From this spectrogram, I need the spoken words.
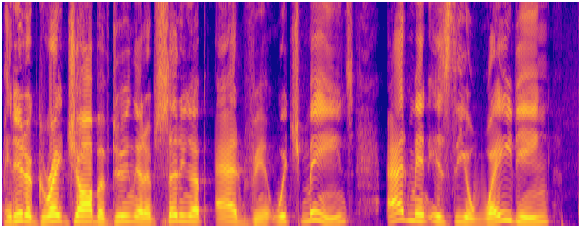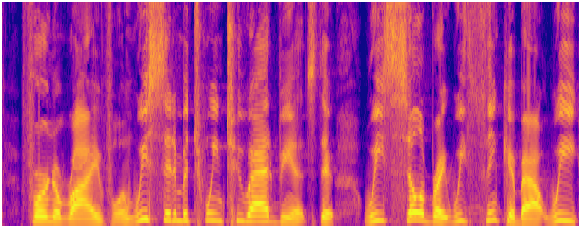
He did a great job of doing that, of setting up Advent, which means Advent is the awaiting for an arrival. And we sit in between two Advents that we celebrate, we think about, we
